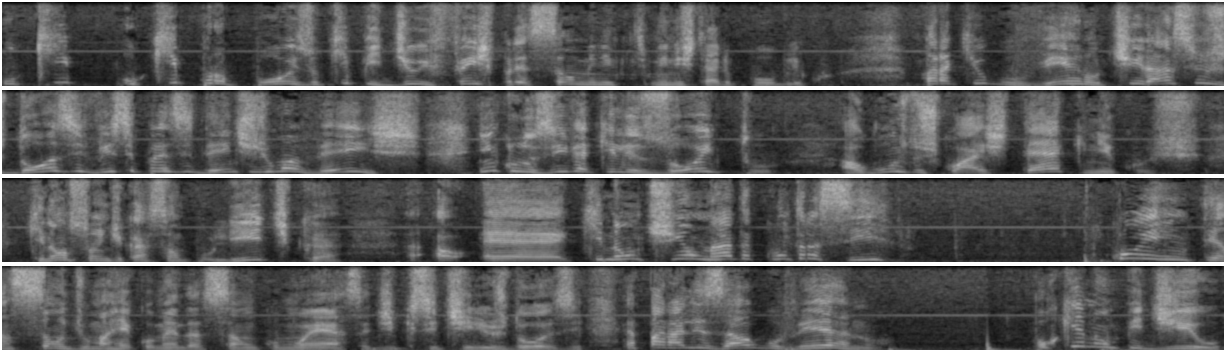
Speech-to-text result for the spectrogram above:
o que, o que propôs, o que pediu e fez pressão o Ministério Público? Para que o governo tirasse os 12 vice-presidentes de uma vez, inclusive aqueles oito alguns dos quais técnicos, que não são indicação política, é, que não tinham nada contra si. Qual é a intenção de uma recomendação como essa, de que se tire os 12? É paralisar o governo. Por que não pediu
